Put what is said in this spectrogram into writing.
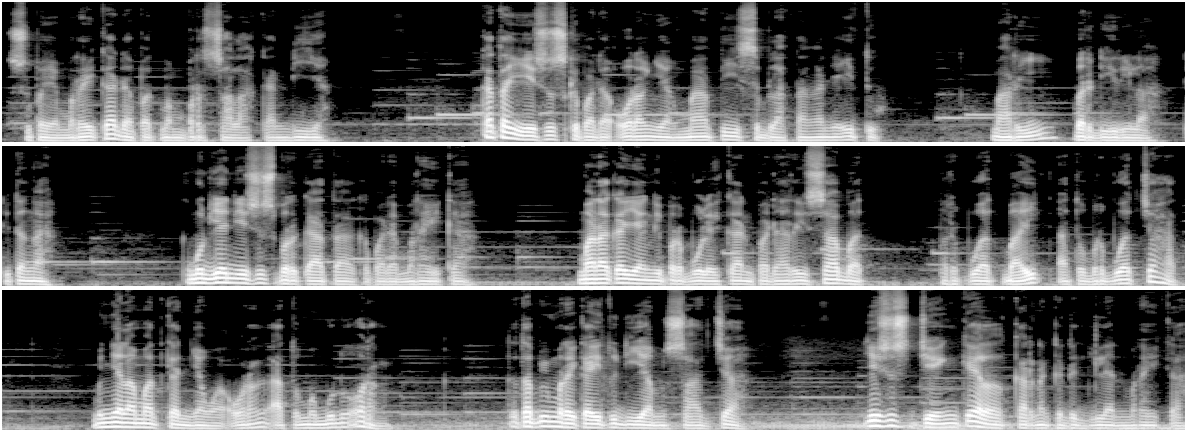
supaya mereka dapat mempersalahkan dia. Kata Yesus kepada orang yang mati sebelah tangannya itu, "Mari, berdirilah di tengah." Kemudian Yesus berkata kepada mereka, "Manakah yang diperbolehkan pada hari Sabat?" Berbuat baik atau berbuat jahat, menyelamatkan nyawa orang atau membunuh orang. Tetapi mereka itu diam saja. Yesus jengkel karena kedegilan mereka.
